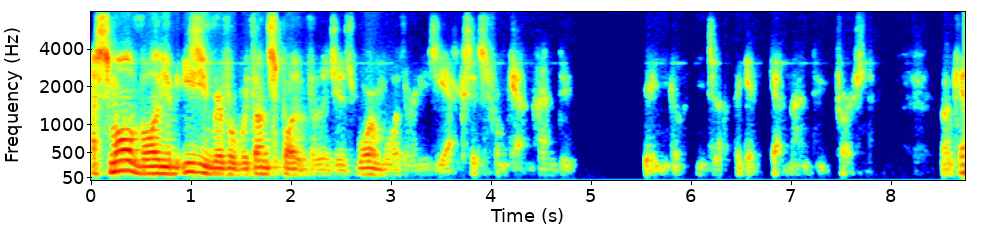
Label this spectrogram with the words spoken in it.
a small volume, easy river with unspoiled villages, warm water, and easy access from Kathmandu. There you go. You just have to get Kathmandu first. Okay,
